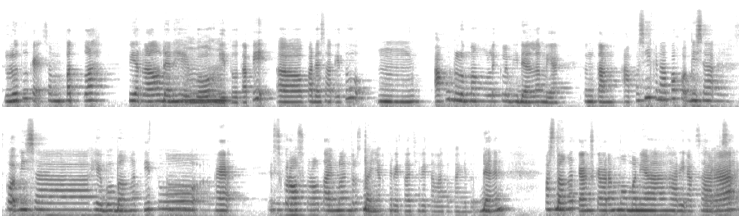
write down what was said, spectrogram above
dulu tuh kayak sempet lah viral dan heboh Hmm. gitu tapi eh, pada saat itu hmm, aku belum mengulik lebih dalam ya tentang apa sih kenapa kok bisa kok bisa heboh banget gitu Oh. kayak scroll scroll timeline terus banyak cerita cerita lah tentang itu dan pas banget kan sekarang momennya hari aksara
